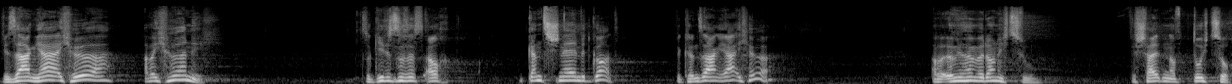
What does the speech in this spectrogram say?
Wir sagen, ja, ich höre, aber ich höre nicht. So geht es uns auch ganz schnell mit Gott. Wir können sagen, ja, ich höre. Aber irgendwie hören wir doch nicht zu. Wir schalten auf Durchzug.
